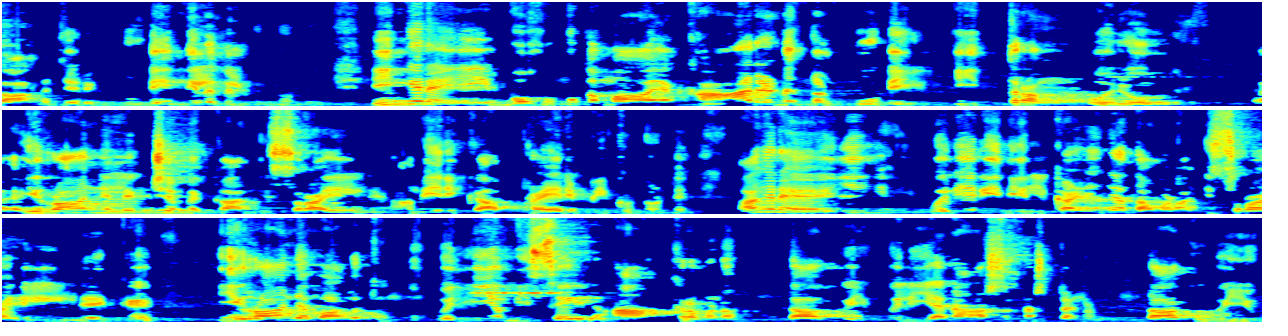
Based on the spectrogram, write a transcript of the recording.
സാഹചര്യം കൂടി നിലനിൽക്കുന്നുണ്ട് ഇങ്ങനെ ഈ ബഹുമുഖമായ കാരണങ്ങൾ കൂടി ഇത്തരം ഒരു ഇറാനെ ലക്ഷ്യം വെക്കാൻ ഇസ്രായേലിനെ അമേരിക്ക പ്രേരിപ്പിക്കുന്നുണ്ട്. അങ്ങനെ ഈ വലിയ രീതിയിൽ കഴിഞ്ഞ തവണ ഇസ്രായേലിലേക്ക് ഇറാന്റെ ഭാഗത്തു നിന്നും വലിയ മിസൈൽ ആക്രമണം ഉണ്ടാകുകയും വലിയ നാശനഷ്ടങ്ങൾ ഉണ്ടാക്കുകയും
